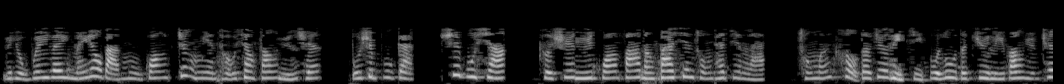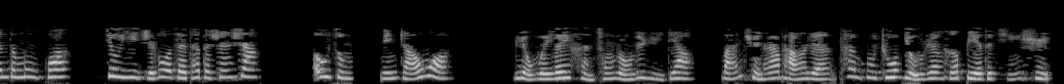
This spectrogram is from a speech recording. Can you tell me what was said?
柳微微没有把目光正面投向方云晨，不是不敢，是不想。可是余光发能发现，从他进来，从门口到这里几步路的距离，方云琛的目光就一直落在他的身上。欧总，您找我？柳微微很从容的语调，完全让旁人看不出有任何别的情绪。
